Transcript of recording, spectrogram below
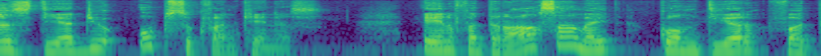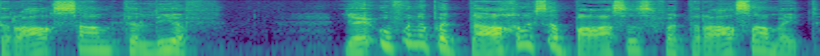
is deur die opsoek van kennis en verdraagsaamheid kom deur verdraagsaam te leef. Jy oefen op 'n daaglikse basis verdraagsaamheid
